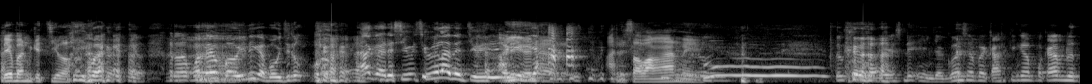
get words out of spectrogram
Dia ban kecil. Gimana kecil? Kenal potnya bau ini gak bau jeruk? Agak ada siu-siulan ya, cuy. Ah, iya, benar. Ada sawangan nih. Tuh kalau di SD yang jagoan siapa? Karking apa kardut?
